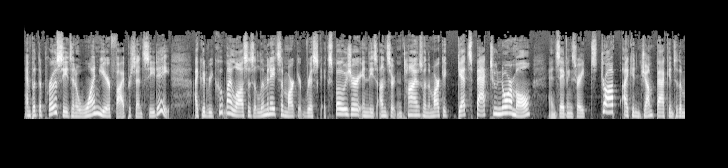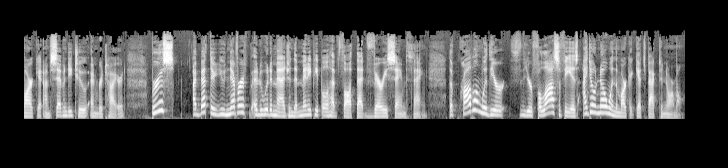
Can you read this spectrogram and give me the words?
and put the proceeds in a one year 5% CD? I could recoup my losses, eliminate some market risk exposure in these uncertain times when the market gets back to normal and savings rates drop. I can jump back into the market. I'm 72 and retired. Bruce, I bet that you never would imagine that many people have thought that very same thing. The problem with your your philosophy is I don't know when the market gets back to normal.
